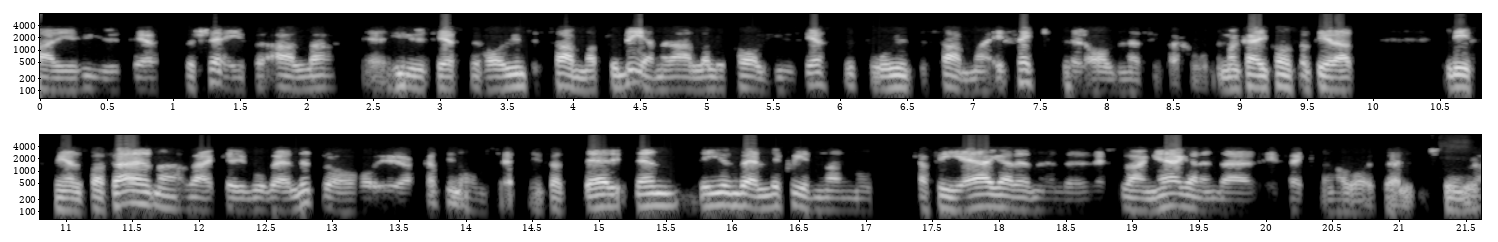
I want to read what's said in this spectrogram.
varje hyresgäst för sig. För alla eh, hyresgäster har ju inte samma problem, Eller alla lokalhyresgäster får ju inte samma effekter av den här situationen. Man kan ju konstatera att livsmedelsaffärerna verkar ju gå väldigt bra och har ökat sin omsättning. Så att där, den, det är ju en väldig skillnad mot kaféägaren eller restaurangägaren där effekterna har varit väldigt stora.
